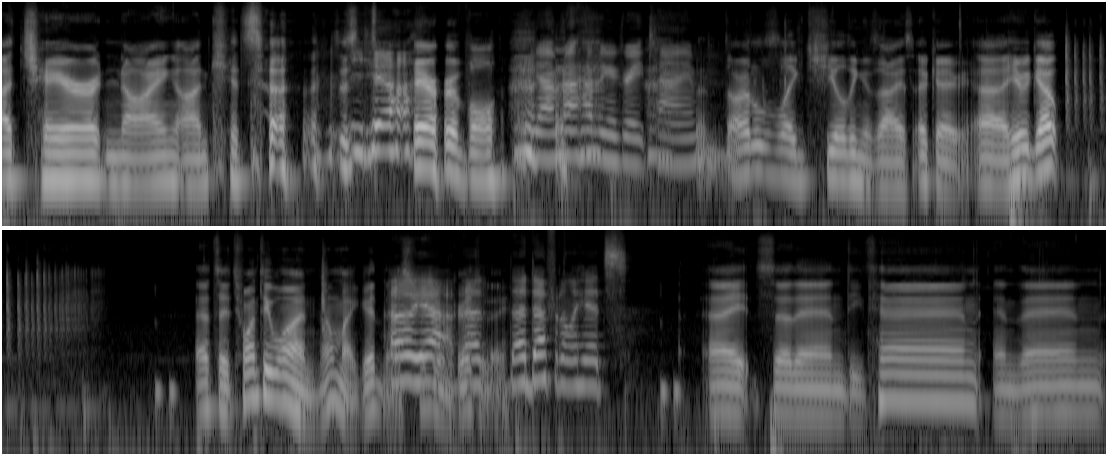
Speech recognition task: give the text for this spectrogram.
a chair gnawing on Kitsa? Just Yeah. terrible. Yeah, I'm not having a great time. Dartle's like shielding his eyes. Okay, uh, here we go. That's a 21. Oh my goodness. oh we're yeah, that, today. that definitely hits. All right, so then D10 and then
